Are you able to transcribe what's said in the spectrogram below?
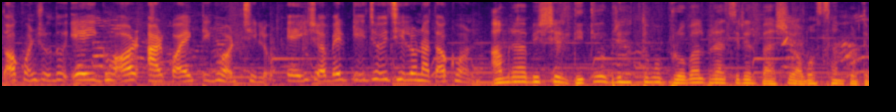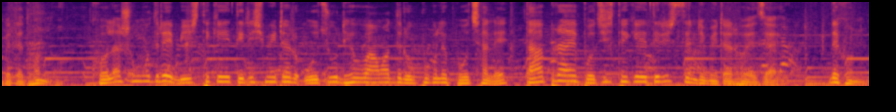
তখন শুধু এই ঘর আর কয়েকটি ঘর ছিল। এই সবের কিছুই ছিল না তখন। আমরা বিশ্বের দ্বিতীয় বৃহত্তম প্রবাল প্রাচীরের পাশে অবস্থান করতে পেরে ধন্য। খোলা সমুদ্রে বিশ থেকে তিরিশ মিটার উঁচু ঢেউ আমাদের উপকূলে পৌঁছালে তা প্রায় পঁচিশ থেকে তিরিশ সেন্টিমিটার হয়ে যায়। দেখুন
